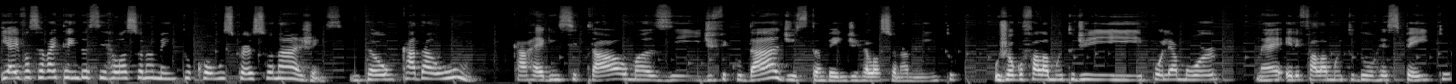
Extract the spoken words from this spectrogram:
E aí você vai tendo esse relacionamento com os personagens. Então, cada um carrega em si traumas e dificuldades também de relacionamento. O jogo fala muito de poliamor, né? Ele fala muito do respeito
